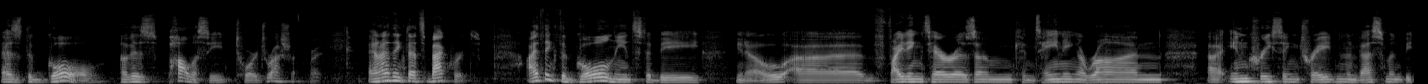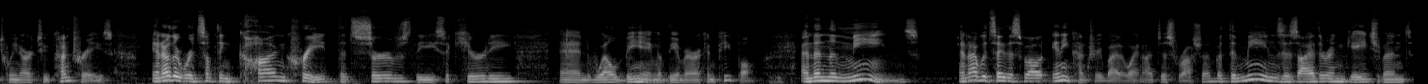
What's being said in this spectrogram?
as the goal of his policy towards Russia. Right. And I think that's backwards. I think the goal needs to be you know, uh, fighting terrorism, containing Iran, uh, increasing trade and investment between our two countries. In other words, something concrete that serves the security and well being of the American people. Mm-hmm. And then the means, and I would say this about any country, by the way, not just Russia, but the means is either engagement,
